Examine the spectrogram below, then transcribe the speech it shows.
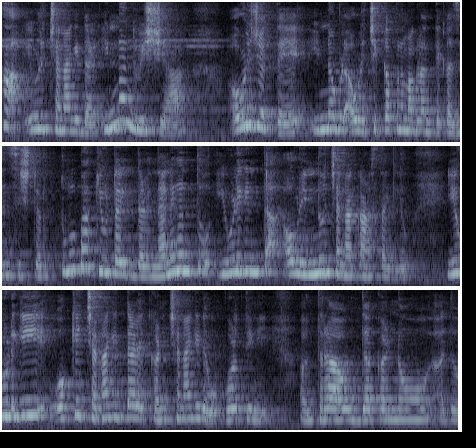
ಹಾಂ, ಇವಳು ಚೆನ್ನಾಗಿದ್ದಾಳೆ. ಇನ್ನೊಂದು ವಿಷಯ ಅವಳ ಜೊತೆ ಇನ್ನೊಬ್ಳು ಅವಳು ಚಿಕ್ಕಪ್ಪನ ಮಗಳಂತೆ ಕಸಿನ್ ಸಿಸ್ಟರ್ ತುಂಬ ಕ್ಯೂಟಾಗಿದ್ದಾಳೆ ನನಗಂತೂ ಇವಳಿಗಿಂತ ಅವಳು ಇನ್ನೂ ಚೆನ್ನಾಗಿ ಕಾಣಿಸ್ತಾ ಇದ್ಲು. ಈ ಹುಡುಗಿ ಓಕೆ ಚೆನ್ನಾಗಿದ್ದಾಳೆ ಕಣ್ಣು ಚೆನ್ನಾಗಿದೆ, ಒಪ್ಕೊಳ್ತೀನಿ. ಒಂಥರ ಉದ್ದ ಕಣ್ಣು, ಅದು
